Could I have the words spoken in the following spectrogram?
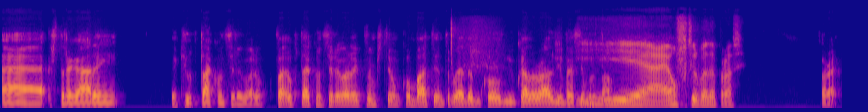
a estragarem aquilo que está a acontecer agora. O que, vai- o que está a acontecer agora é que vamos ter um combate entre o Adam Cole e o Kyle O'Reilly e vai ser brutal. Yeah, é um futuro da próxima. Alright,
